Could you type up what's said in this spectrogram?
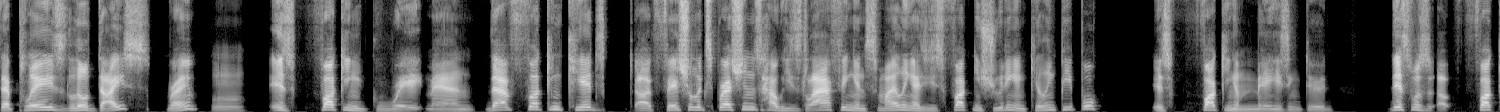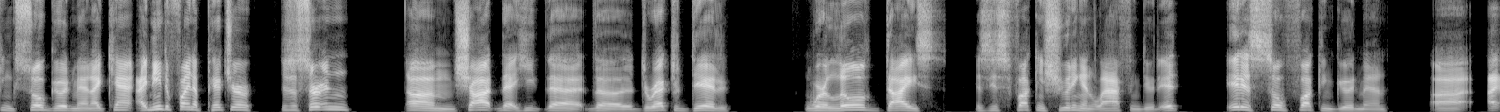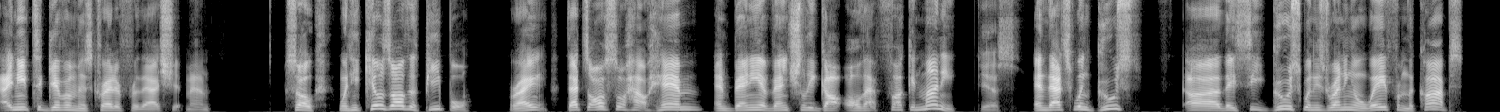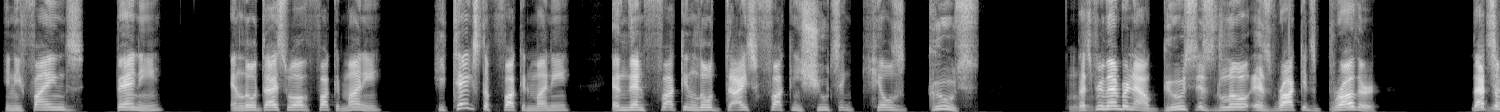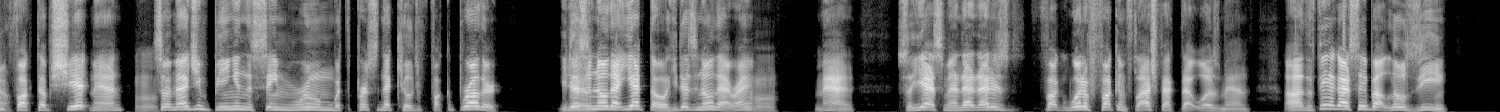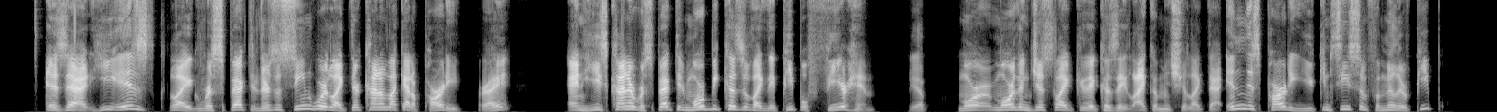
that plays Lil Dice, right, Mhm. is fucking great, man. That fucking kid's uh, facial expressions, how he's laughing and smiling as he's fucking shooting and killing people, is fucking amazing, dude. This was uh, fucking so good, man. I can't. I need to find a picture. There's a certain um shot that he that the director did where Lil Dice is just fucking shooting and laughing, dude. It it is so fucking good, man. Uh, I, I need to give him his credit for that shit, man. So when he kills all the people, right? That's also how him and Benny eventually got all that fucking money. Yes. And that's when Goose, uh, they see Goose when he's running away from the cops, and he finds Benny and Lil Dice with all the fucking money. He takes the fucking money, and then fucking Lil Dice fucking shoots and kills Goose. Let's Mhm. remember now, Goose is Lil is Rocket's brother. That's Yeah. some fucked up shit, man. Mhm. So imagine being in the same room with the person that killed your fucking brother. He Yeah. doesn't know that yet, though. He doesn't know that, right? Mhm. Man. So yes, man, that that is fuck. What a fucking flashback that was, man. Uh, the thing I gotta say about Lil Z is that he is like respected. There's a scene where like they're kind of like at a party, right? And he's kind of respected more because of like the people fear him. Yep. More more than just like because they like him and shit like that. In this party, you can see some familiar people.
